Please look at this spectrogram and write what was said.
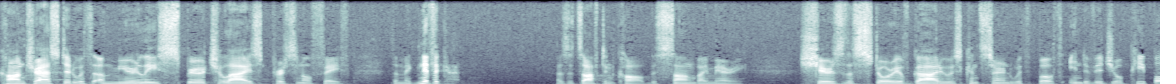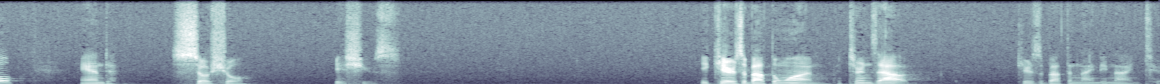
Contrasted with a merely spiritualized personal faith, the Magnificat, as it's often called, this song by Mary, shares the story of God who is concerned with both individual people and social issues. He cares about the one. It turns out, he cares about the 99 too.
